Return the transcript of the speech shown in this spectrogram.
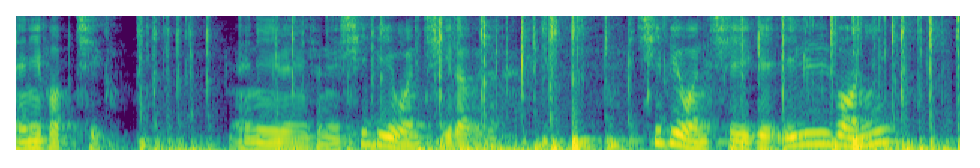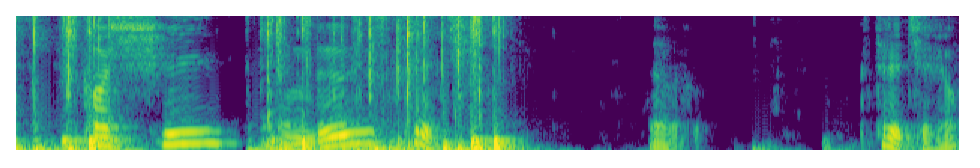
애니 법칙, 애니메이션의 12 원칙이라고 하잖아요. 12 원칙의 1번이 스커시 앤드 스트레치. 어, 스트레치예요.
